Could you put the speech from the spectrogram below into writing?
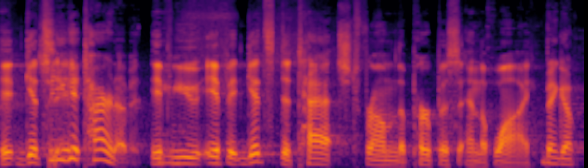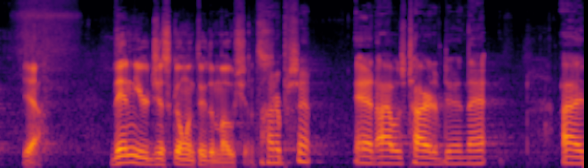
It gets So you get tired of it. if you if it gets detached from the purpose and the why, Bingo. yeah, then you're just going through the motions. 100%. And I was tired of doing that. I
